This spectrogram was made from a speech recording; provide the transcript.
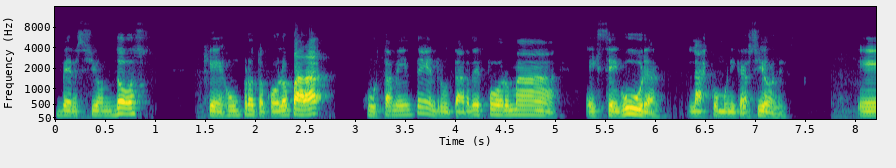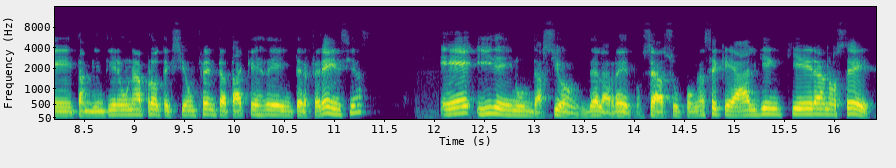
versión 2, que es un protocolo para justamente enrutar de forma eh, segura las comunicaciones. Eh, también tiene una protección frente a ataques de interferencias y de inundación de la red. O sea, supóngase que alguien quiera, no sé,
